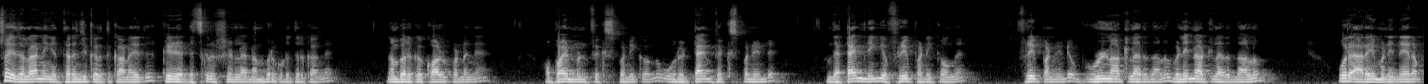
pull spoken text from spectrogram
ஸோ இதெல்லாம் நீங்கள் தெரிஞ்சுக்கிறதுக்கான இது கீழே டிஸ்கிரிப்ஷனில் நம்பர் கொடுத்துருக்காங்க. நம்பருக்கு கால் பண்ணுங்கள் அப்பாயின்மெண்ட் ஃபிக்ஸ் பண்ணிக்கோங்க. ஒரு டைம் ஃபிக்ஸ் பண்ணிவிட்டு அந்த டைம் நீங்கள் ஃப்ரீ பண்ணிக்கோங்க. ஃப்ரீ பண்ணிவிட்டு உள்நாட்டில் இருந்தாலும் வெளிநாட்டில் இருந்தாலும் ஒரு அரை மணி நேரம்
